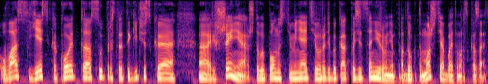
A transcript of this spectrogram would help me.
у вас есть какое-то суперстратегическое э, решение, что вы полностью меняете вроде бы как позиционирование продукта. Можете об этом рассказать?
